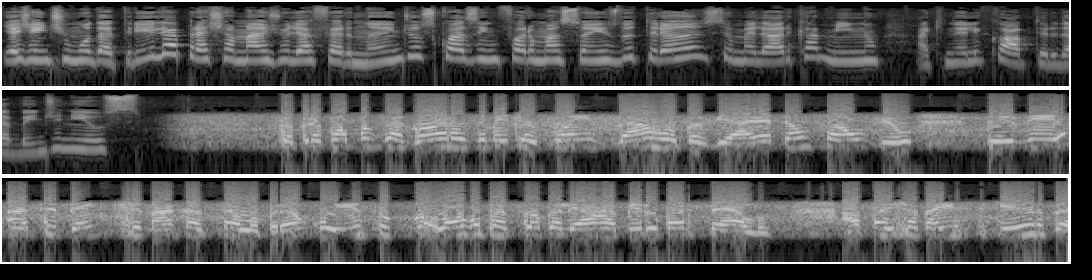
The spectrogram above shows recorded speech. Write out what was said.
E a gente muda a trilha para chamar a Júlia Fernandes com as informações do trânsito e o melhor caminho aqui no helicóptero da Band News. Sobrevamos agora as imediações da rodoviária. Atenção, viu? Teve acidente na Castelo Branco, isso logo passando ali a Ramiro Barcelos. A faixa da esquerda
